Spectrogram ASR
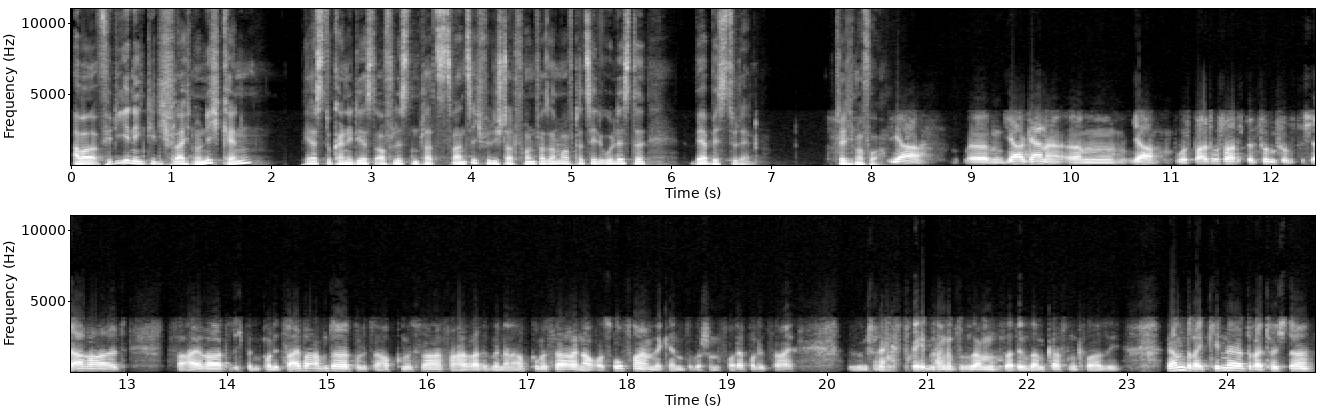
Aber für diejenigen, die dich vielleicht noch nicht kennen, Erst, du kandidierst auf Listenplatz 20 für die Stadtfrauenversammlung auf der CDU-Liste. Wer bist du denn? Stell dich mal vor. Ja, ähm, ja, gerne. Ähm, ja, Wolf Baltroschat, ich bin 55 Jahre alt, verheiratet. Ich bin Polizeibeamter, Polizeihauptkommissar, verheiratet mit einer Hauptkommissarin, auch aus Hofheim. Wir kennen uns sogar schon vor der Polizei. Wir sind schon extrem lange zusammen, seit dem Sandkasten quasi. Wir haben drei Kinder, drei Töchter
